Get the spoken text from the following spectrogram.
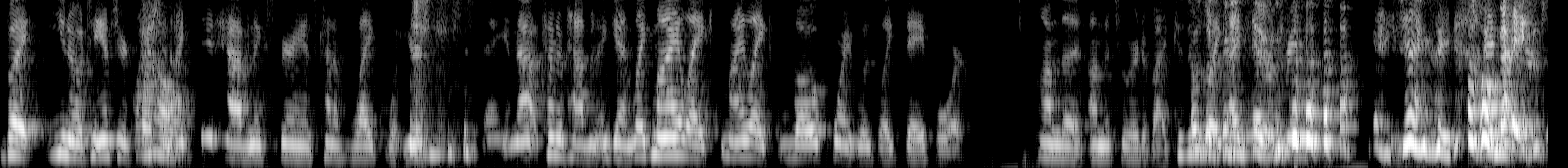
but you know to answer your question wow. i did have an experience kind of like what you're saying. And that kind of happened again like my like my like low point was like day four on the on the tour divide. Because it was, was like i soon. yeah, exactly. Oh nice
